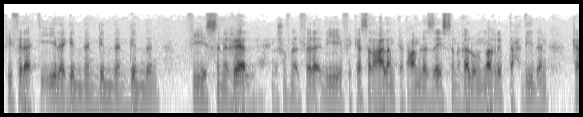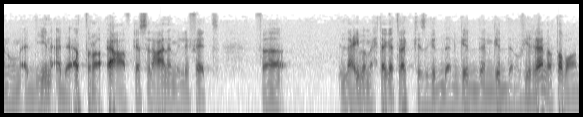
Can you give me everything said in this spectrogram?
في فرق تقيلة جدا جدا جدا. في السنغال. إحنا شفنا الفرق دي في كأس العالم كانت عاملة إزاي السنغال والمغرب تحديدا. كانوا مأديين أداءات رائعة في كأس العالم اللي فات. فاللعيبة محتاجة تركز جدا جدا جدا. وفي غانا طبعا.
